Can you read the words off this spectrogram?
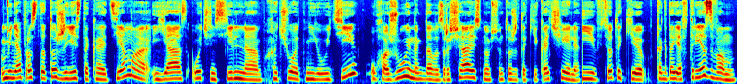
У меня просто тоже есть такая тема. Я очень сильно хочу от нее уйти, ухожу, иногда возвращаюсь, но, в общем, тоже такие качели. И все-таки, когда я в трезвом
